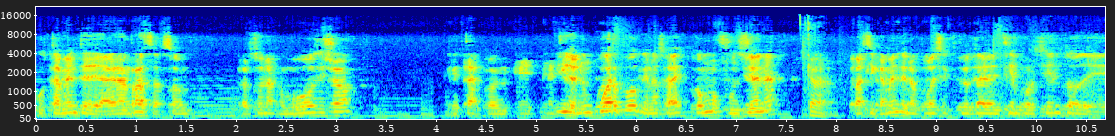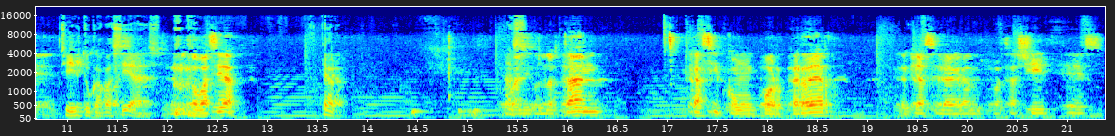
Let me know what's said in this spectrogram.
justamente de la gran raza, son personas como vos y yo, que estás con, eh, metido en un cuerpo que no sabes cómo funciona, Claro. básicamente no puedes explotar el 100% de, Sí, tu capacidad. de tu capacidad. Claro. Bueno, y cuando están casi como por perder, lo que hace la gran raza Shit es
